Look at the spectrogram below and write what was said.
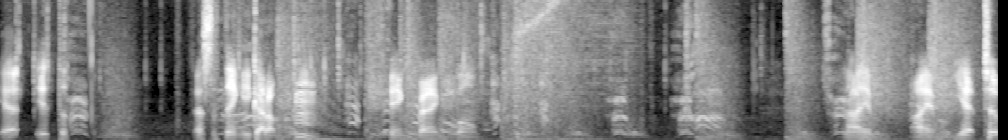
Yeah, it the that's the thing. You gotta mm, bing bang boom. And I am I am yet to.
